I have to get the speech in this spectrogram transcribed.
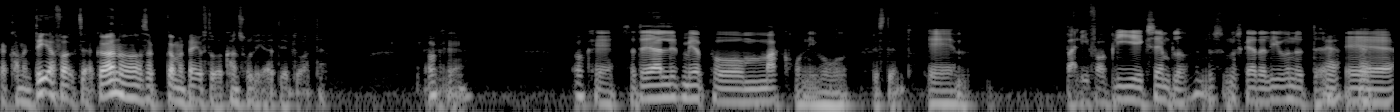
der kommanderer folk til at gøre noget, og så går man bagefter og kontrollerer, at de har gjort det. Okay. Okay, så det er lidt mere på makroniveauet. Bestemt. Øh, bare lige for at blive i eksemplet. Nu, nu skal jeg da lige udnytte det. Ja, ja. Øh,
